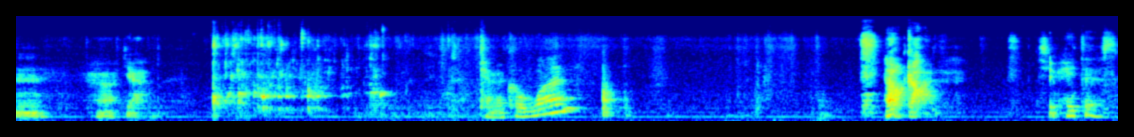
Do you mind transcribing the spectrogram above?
Hmm. Uh, yeah. Chemical one. Oh god. You hate this.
